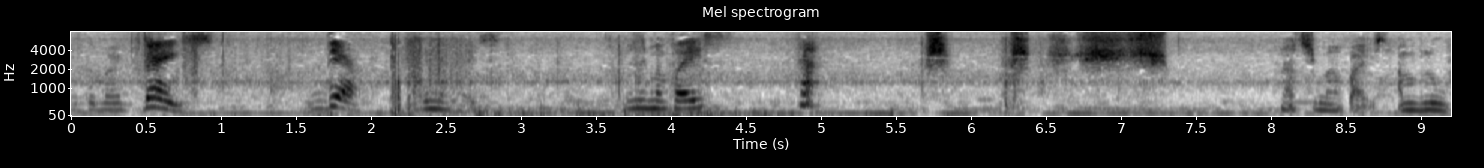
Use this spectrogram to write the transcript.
Look at my face. There. Look at my face. See my face? Ha. Not see my face. I'm blue.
